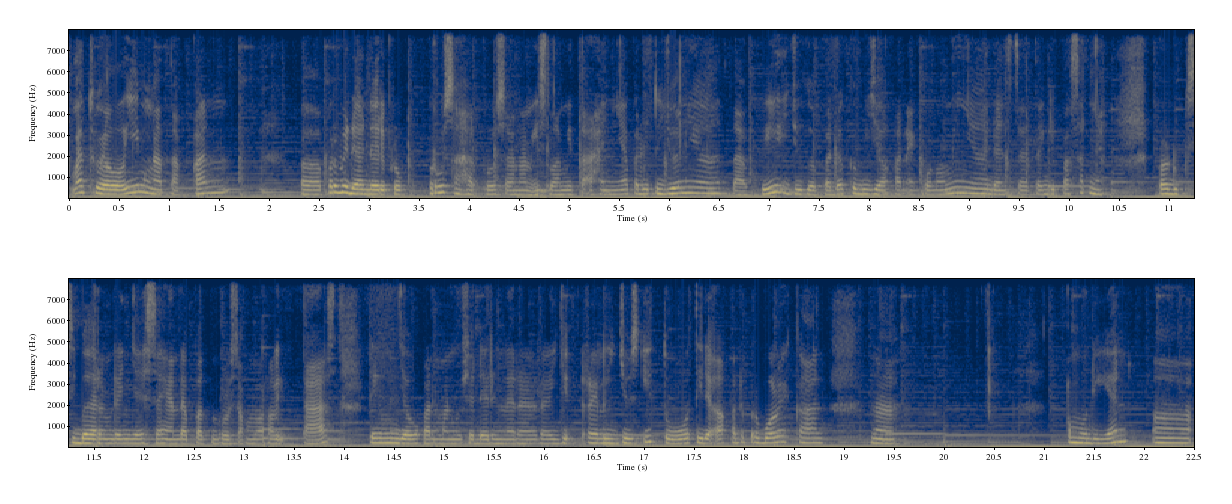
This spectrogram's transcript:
Matt Welly mengatakan perbedaan dari perusahaan-perusahaan non-islami tak hanya pada tujuannya, tapi juga pada kebijakan ekonominya dan strategi pasarnya. Produksi barang dan jasa yang dapat merusak moralitas dan menjauhkan manusia dari nilai religius itu tidak akan diperbolehkan. Nah, kemudian uh,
